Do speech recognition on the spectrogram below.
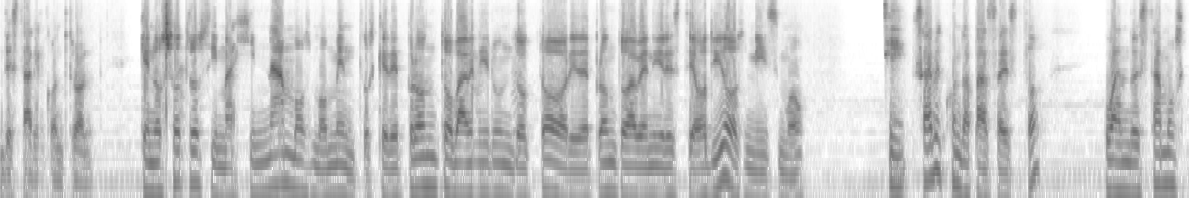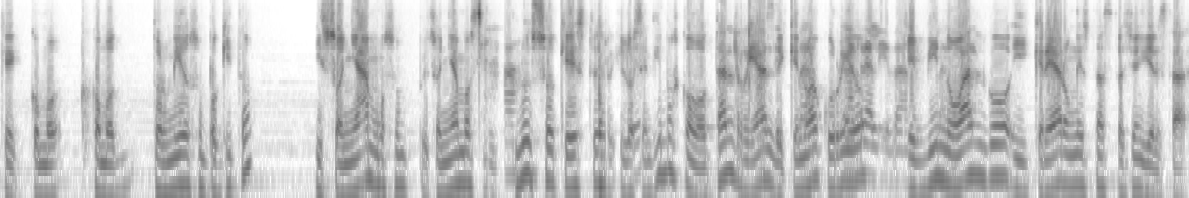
de estar en control. Que nosotros imaginamos momentos que de pronto va a venir un doctor y de pronto va a venir este, oh Dios mismo. Sí. ¿Sabes cuándo pasa esto? Cuando estamos que como, como dormidos un poquito y soñamos, soñamos incluso que esto y lo sentimos como tal real de que no ha ocurrido, que vino algo y crearon esta situación y él está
